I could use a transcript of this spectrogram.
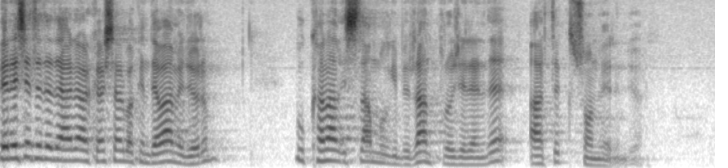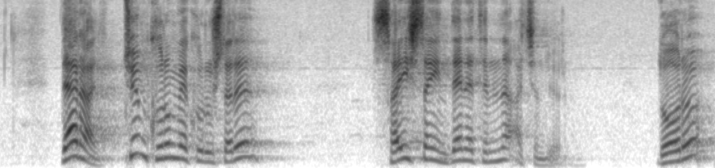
Ve reçetede değerli arkadaşlar bakın devam ediyorum. Bu Kanal İstanbul gibi rant projelerine de artık son verin diyor. Derhal tüm kurum ve kuruluşları Sayıştay'ın denetimine açın diyorum. Doğru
